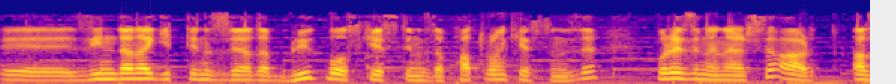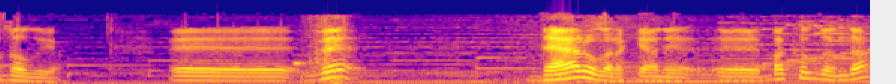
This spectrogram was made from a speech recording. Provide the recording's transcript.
e, zindana gittiğinizde ya da büyük boss kestiğinizde, patron kestiğinizde bu rezin enerjisi art, azalıyor. Ee, ve değer olarak yani e, bakıldığında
